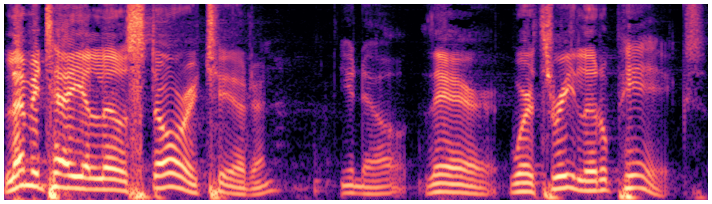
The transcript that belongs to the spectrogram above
Let me tell you a little story, children. You know, there were three little pigs.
